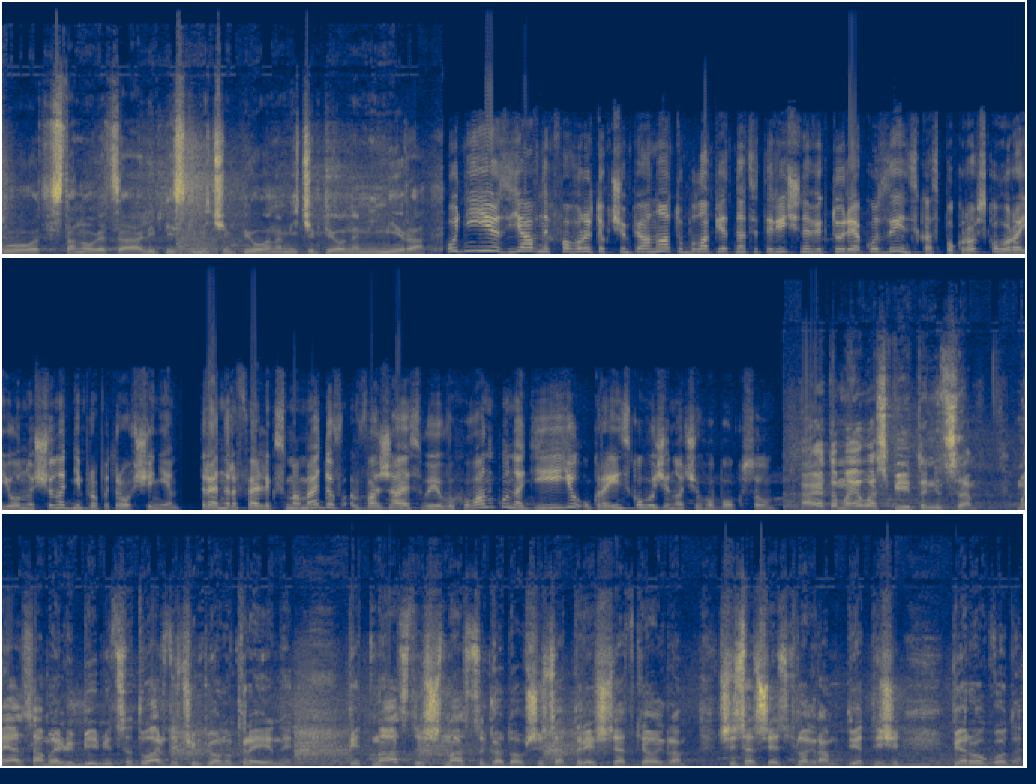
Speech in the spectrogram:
вот, становятся олимпийскими чемпионами, чемпионами мира. Однією з явних фавориток чемпіонату була 15-річна Вікторія Козинська з Покровського району, що на Дніпропетровщині. Тренер Фелікс Мамедов вважає свою вихованку надією українського жіночого боксу. А это моя воспитанница, моя самая любимица, дважды чемпион Украины. 15-16 годов, 63-60 килограмм, 66 килограмм, 2001 года.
